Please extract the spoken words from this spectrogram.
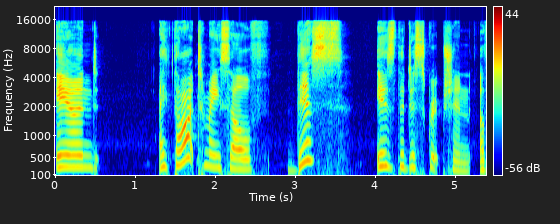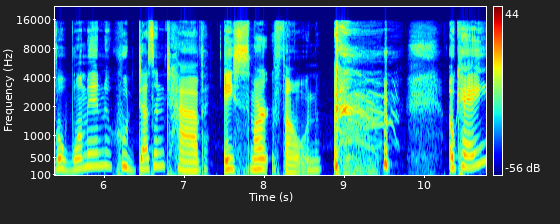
And I thought to myself, this is the description of a woman who doesn't have a smartphone. okay?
